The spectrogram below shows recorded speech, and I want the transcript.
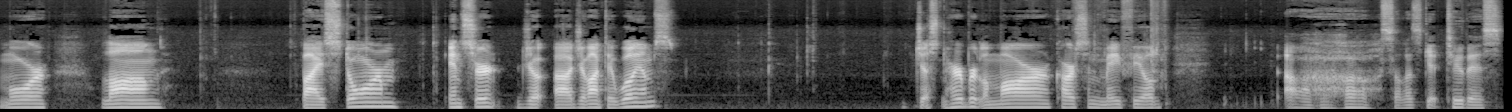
more long by Storm. Insert jo uh, Javonte Williams. Justin Herbert, Lamar, Carson, Mayfield. Oh, so let's get to this.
